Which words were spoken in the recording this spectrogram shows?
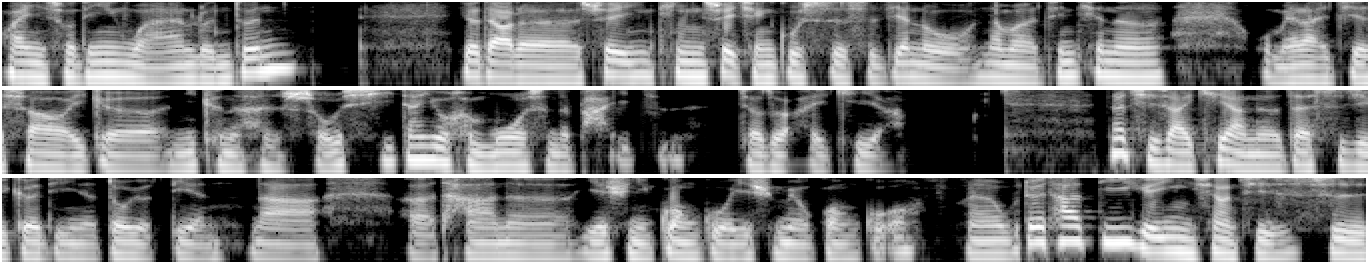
欢迎收听晚安伦敦，又到了睡听睡前故事的时间喽。那么今天呢，我们要来介绍一个你可能很熟悉但又很陌生的牌子，叫做 IKEA。那其实 IKEA 呢，在世界各地呢都有店。那呃，它呢，也许你逛过，也许没有逛过。嗯、呃，我对它第一个印象其实是，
